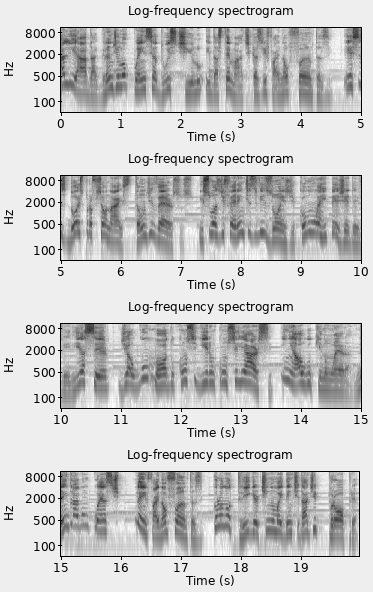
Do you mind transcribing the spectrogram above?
aliada à grande eloquência do estilo e das temáticas de Final Fantasy. Esses dois profissionais tão diversos e suas diferentes visões de como um RPG deveria ser, de algum modo conseguiram conciliar-se em algo que não era nem Dragon Quest nem Final Fantasy. Chrono Trigger tinha uma identidade própria,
